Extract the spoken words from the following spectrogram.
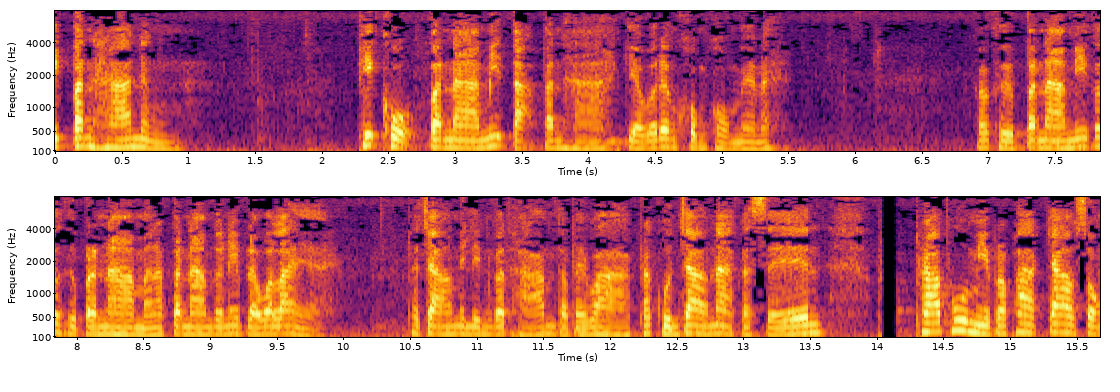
ีกปัญหาหนึ่งพิขุปนามิตะปัญหา เกี่ยวกับเรื่องข่มข่มเนี่ยนะ ก็คือปนามิก็คือประนามนะประนามตัวนี้แปลว่าไล่พระเจ้ามิลินก็ถามต่อไปว่า พระคุณเจ้านาเกษณพระผู้มีพระภาคเจ้าทรง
